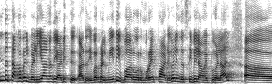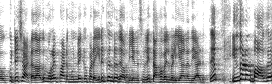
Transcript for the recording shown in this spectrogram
இந்த தகவல் வெளியானதை அடித்து இவர்கள் மீது இவ்வாறு ஒரு முறைப்பாடுகள் இந்த சிவில் அமைப்புகளால் குற்றச்சாட்டு அதாவது முறைப்பாடு முன்வைக்கப்பட இருக்கின்றது அப்படி என்று சொல்லி தகவல் வெளியானதை அடுத்து இது தொடர்பாக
